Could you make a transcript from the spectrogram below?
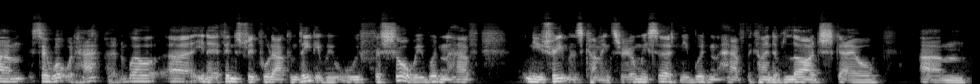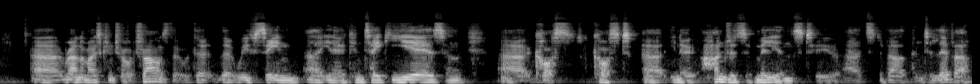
Um, so what would happen? Well, uh, you know, if industry pulled out completely, we, we, for sure we wouldn't have new treatments coming through, and we certainly wouldn't have the kind of large scale um, uh, randomized controlled trials that that, that we've seen. Uh, you know, can take years and uh, cost cost uh, you know hundreds of millions to uh, to develop and deliver.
